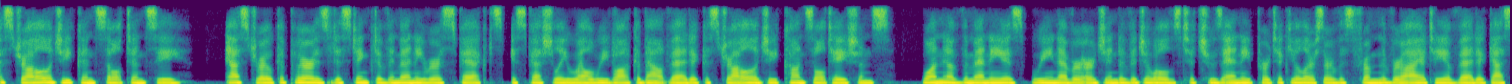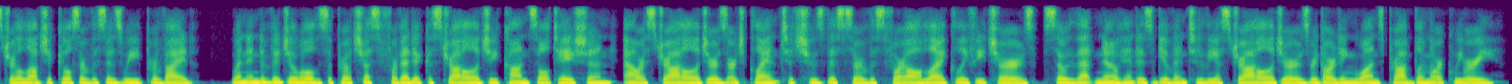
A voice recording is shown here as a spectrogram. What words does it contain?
Astrology Consultancy Astro Kapoor is distinctive in many respects, especially while we talk about Vedic astrology consultations. One of the many is we never urge individuals to choose any particular service from the variety of Vedic astrological services we provide. When individuals approach us for Vedic astrology consultation, our astrologers urge client to choose this service for all likely features so that no hint is given to the astrologers regarding one's problem or query.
